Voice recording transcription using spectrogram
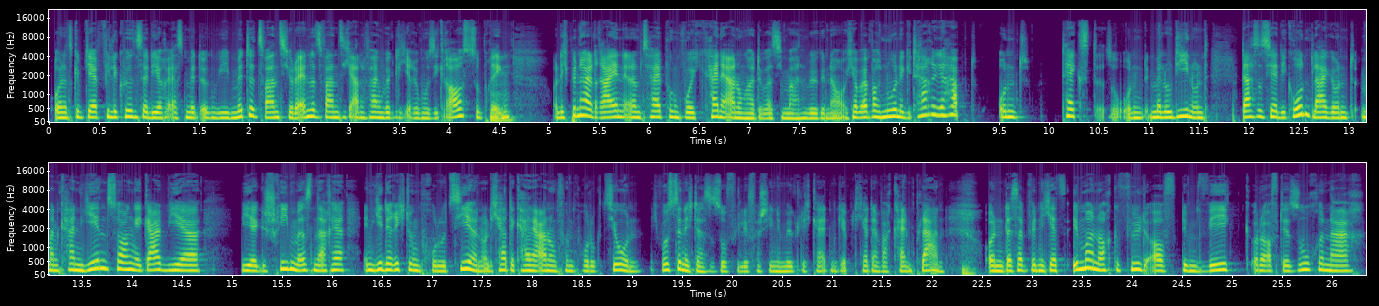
Und es gibt ja viele Künstler, die auch erst mit irgendwie Mitte 20 oder Ende 20 anfangen, wirklich ihre Musik rauszubringen. Mhm. Und ich bin halt rein in einem Zeitpunkt, wo ich keine Ahnung hatte, was ich machen will genau. Ich habe einfach nur eine Gitarre gehabt und Texte so und Melodien. Und das ist ja die Grundlage. Und man kann jeden Song, egal wie er wie er geschrieben ist, nachher in jede Richtung produzieren. Und ich hatte keine Ahnung von Produktion. Ich wusste nicht, dass es so viele verschiedene Möglichkeiten gibt. Ich hatte einfach keinen Plan. Und deshalb bin ich jetzt immer noch gefühlt auf dem Weg oder auf der Suche nach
